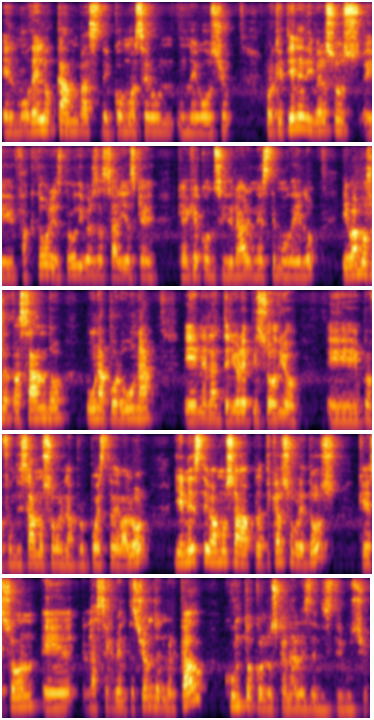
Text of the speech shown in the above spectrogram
el modelo Canvas de cómo hacer un, negocio, porque tiene diversos eh, factores, ¿no? diversas áreas que, que hay que considerar en este modelo y vamos repasando una por una. En el anterior episodio eh, profundizamos sobre la propuesta de valor y en este vamos a platicar sobre dos, que son eh, la segmentación del mercado junto con los canales de distribución.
